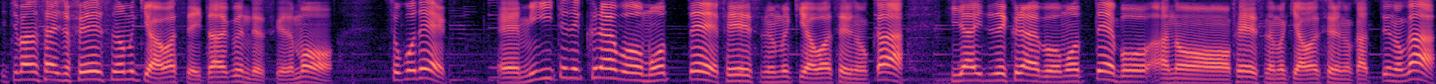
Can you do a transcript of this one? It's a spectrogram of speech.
一番最初フェースの向きを合わせていただくんですけどもそこでえー、右手でクラブを持ってフェースの向きを合わせるのか左手でクラブを持ってボあのー、フェースの向きを合わせるのかっていうのが、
